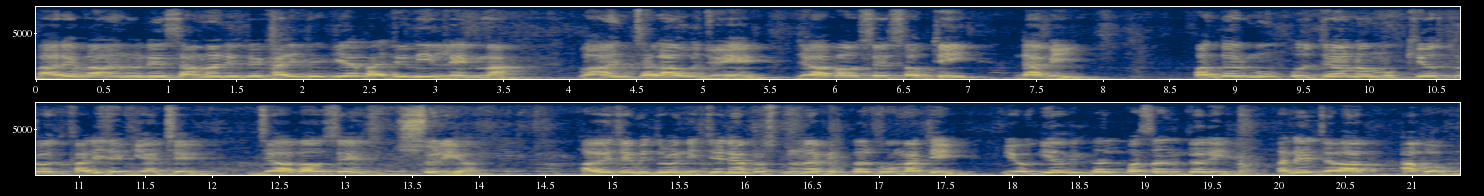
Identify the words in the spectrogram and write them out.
ભારે વાહનોને સામાન્ય રીતે ખાલી જગ્યા બાજુની લેનમાં વાહન ચલાવવું જોઈએ. જવાબ આવશે સૌથી ડાબી. પંદરમું, ઉર્જાનો મુખ્ય સ્ત્રોત ખાલી જગ્યા છે. જવાબ આવશે સૂર્ય. હવે જે મિત્રો નીચેના પ્રશ્નોના વિકલ્પોમાંથી યોગ્ય વિકલ્પ પસંદ કરી અને જવાબ આપો.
